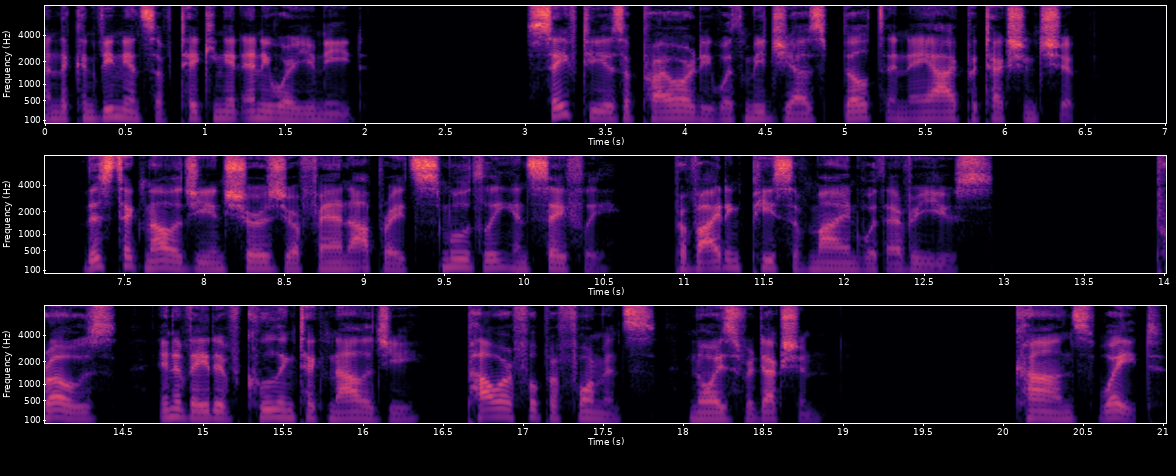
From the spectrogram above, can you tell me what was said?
and the convenience of taking it anywhere you need. Safety is a priority with Mijia's built in AI protection chip. This technology ensures your fan operates smoothly and safely, providing peace of mind with every use. Pros Innovative cooling technology, powerful performance, noise reduction. Cons weight,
